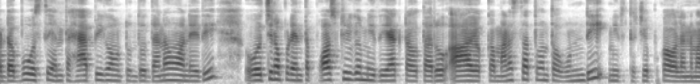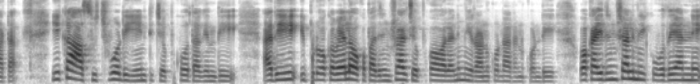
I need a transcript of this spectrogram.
డబ్బు వస్తే ఎంత హ్యాపీగా ఉంటుందో ధనం అనేది వచ్చినప్పుడు ఎంత పాజిటివ్గా మీరు రియాక్ట్ అవుతారో ఆ యొక్క మనస్తత్వంతో ఉండి మీరు చెప్పుకోవాలన్నమాట. ఇక ఆ స్విచ్ బోర్డు ఏంటి చెప్పుకోదగింది? అది ఇప్పుడు ఒకవేళ ఒక పది నిమిషాలు చెప్పుకోవాలని మీరు అనుకున్నారనుకోండి ఒక ఐదు నిమిషాలు మీకు ఉదయాన్నే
